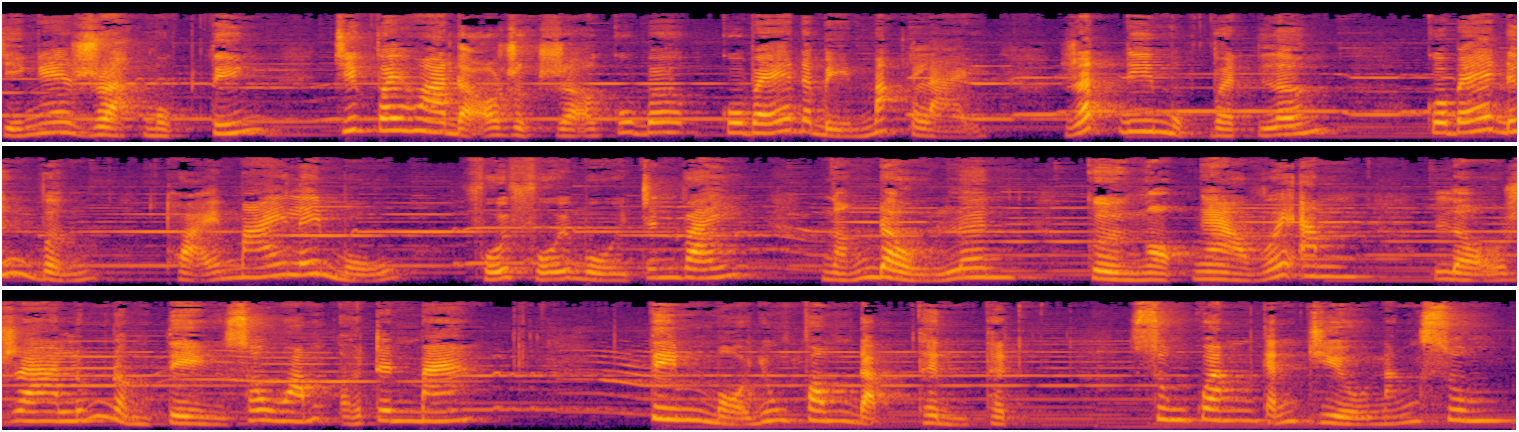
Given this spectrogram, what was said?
Chỉ nghe rạc một tiếng Chiếc váy hoa đỏ rực rỡ của bé, cô bé đã bị mắc lại Rách đi một vệt lớn Cô bé đứng vững Thoải mái lấy mũ Phủi phủi bụi trên váy ngẩng đầu lên, cười ngọt ngào với anh, lộ ra lúm đồng tiền sâu hoắm ở trên má. Tim mộ dung phong đập thình thịch, xung quanh cảnh chiều nắng xuân,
